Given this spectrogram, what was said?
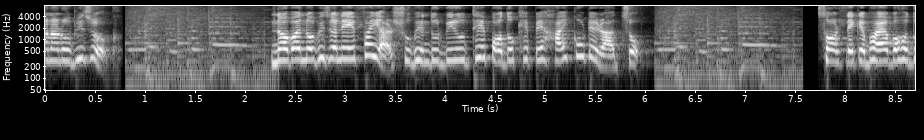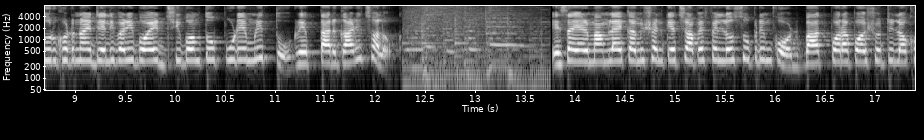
আনার অভিযোগ। নবান্ন অভিযানে এফআইআর, শুভেন্দুর বিরুদ্ধে পদক্ষেপে হাইকোর্টে রাজ্য। সল্টলেকে ভয়াবহ দুর্ঘটনায় ডেলিভারি বয়ের জীবন্ত পুড়ে মৃত্যু, গ্রেপ্তার গাড়ি চালক। এসআইআর মামলায় কমিশনকে চাপে ফেলল সুপ্রিম কোর্ট, বাদ পড়া পঁয়ষট্টি লক্ষ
